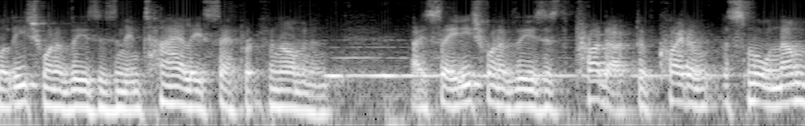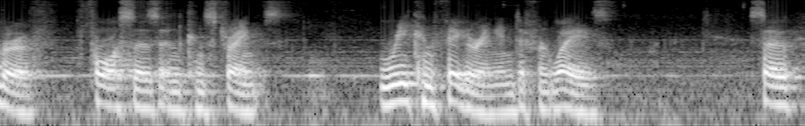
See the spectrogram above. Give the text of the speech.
well, each one of these is an entirely separate phenomenon, I say each one of these is the product of quite a, a small number of forces and constraints, reconfiguring in different ways. So,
